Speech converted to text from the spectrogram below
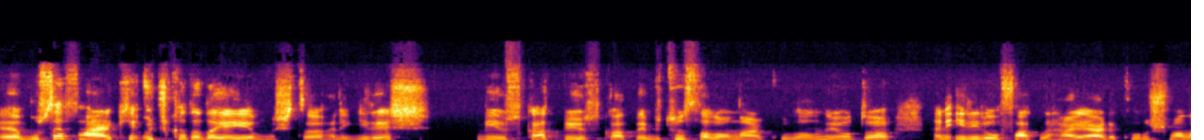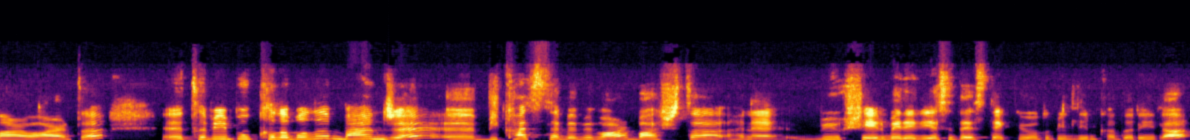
E, bu seferki üç kata da yayılmıştı. Hani giriş bir üst kat bir üst kat ve bütün salonlar kullanılıyordu. Hani irili ufaklı her yerde konuşmalar vardı. E, tabii bu kalabalığın bence e, birkaç sebebi var. Başta hani Büyükşehir Belediyesi destekliyordu bildiğim kadarıyla.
